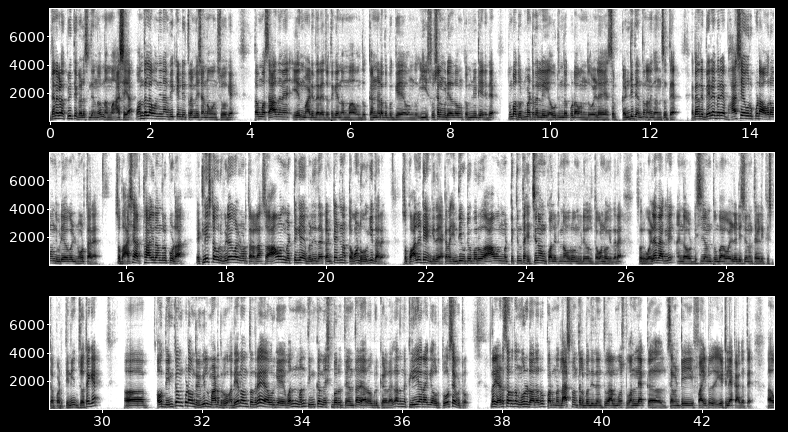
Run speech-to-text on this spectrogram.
ಜನಗಳ ಪ್ರೀತಿ ಗಳಿಸ್ಲಿ ಅನ್ನೋದು ನಮ್ಮ ಆಶಯ. ಒಂದಲ್ಲ ಒಂದಿನ ವೀಕೆಂಡ್ ವಿತ್ ರಮೇಶ್ ಅನ್ನೋ ಒಂದು ಶೋಗೆ ತಮ್ಮ ಸಾಧನೆ ಏನು ಮಾಡಿದ್ದಾರೆ ಜೊತೆಗೆ ನಮ್ಮ ಒಂದು ಕನ್ನಡದ ಬಗ್ಗೆ ಒಂದು ಈ ಸೋಷಿಯಲ್ ಮೀಡಿಯಾದ ಒಂದು ಕಮ್ಯುನಿಟಿ ಏನಿದೆ, ತುಂಬ ದೊಡ್ಡ ಮಟ್ಟದಲ್ಲಿ ಅವರಿಂದ ಕೂಡ ಒಂದು ಒಳ್ಳೆ ಹೆಸರು ಕಂಡಿದೆ ಅಂತ ನನಗೆ ಅನ್ಸುತ್ತೆ. ಯಾಕಂದ್ರೆ ಬೇರೆ ಬೇರೆ ಭಾಷೆಯವರು ಕೂಡ ಅವರ ಒಂದು ವಿಡಿಯೋಗಳು ನೋಡ್ತಾರೆ. ಸೊ ಭಾಷೆ ಅರ್ಥ ಆಗಿಲ್ಲ ಅಂದ್ರೂ ಕೂಡ ಅಟ್ಲೀಸ್ಟ್ ಅವರು ವಿಡಿಯೋಗಳು ನೋಡ್ತಾರಲ್ಲ. ಸೊ ಆ ಒಂದು ಮಟ್ಟಿಗೆ ಬೆಳೆದಿದ್ದಾರೆ ಕಂಟೆಂಟ್ನ ತಗೊಂಡು ಹೋಗಿದ್ದಾರೆ. ಸೊ ಕ್ವಾಲಿಟಿ ಹೆಂಗಿದೆ? ಯಾಕಂದ್ರೆ ಹಿಂದಿ ಯೂಟ್ಯೂಬರು ಆ ಒಂದು ಮಟ್ಟಕ್ಕಿಂತ ಹೆಚ್ಚಿನ ಒಂದು ಕ್ವಾಲಿಟಿನ ಅವರು ಒಂದು ವಿಡಿಯೋದಲ್ಲಿ ತಗೊಂಡು ಹೋಗಿದ್ದಾರೆ ಸೊ ಅವ್ರಿಗೆ ಒಳ್ಳೇದಾಗಲಿ ಆ್ಯಂಡ್ ಅವ್ರ ಡಿಸಿಷನ್ ತುಂಬ ಒಳ್ಳೆ ಡಿಸಿಷನ್ ಅಂತ ಹೇಳಿಕ್ಕೆ ಇಷ್ಟಪಡ್ತೀನಿ. ಜೊತೆಗೆ ಅವ್ರದ್ದು ಇನ್ಕಮ್ ಕೂಡ ಒಂದು ರಿವೀಲ್ ಮಾಡಿದ್ರು. ಅದೇನು ಅಂತಂದರೆ ಅವ್ರಿಗೆ ಒನ್ ಮಂತ್ ಇನ್ಕಮ್ ಎಷ್ಟು ಬರುತ್ತೆ ಅಂತ ಯಾರೊಬ್ರು ಕೇಳಿದಾಗ ಅದನ್ನು ಕ್ಲಿಯರ್ ಆಗಿ ಅವ್ರು ತೋರಿಸೇ ಬಿಟ್ರು. ಅಂದರೆ ಎರಡು ಸಾವಿರದ ನೂರು ಡಾಲರು ಪರ್ ಮಂತ್ ಲಾಸ್ಟ್ ಮಂತಲ್ಲಿ ಬಂದಿದೆ ಅಂತ almost one lakh seventy five to eighty lakh ಆಗುತ್ತೆ.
